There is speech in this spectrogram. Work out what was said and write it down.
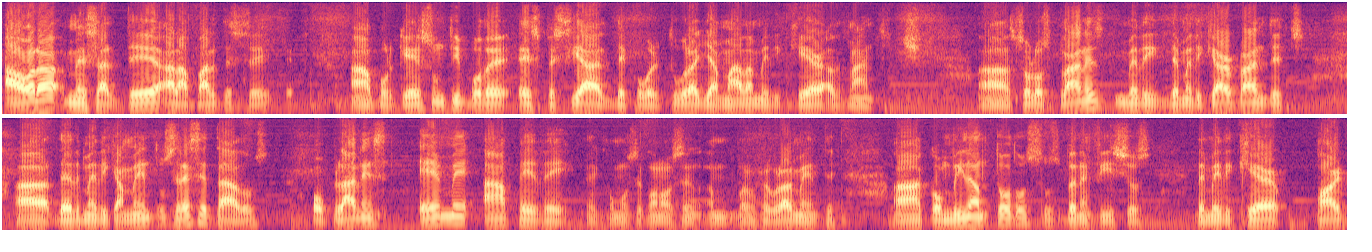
Ahora me salté a la parte C, porque es un tipo de especial de cobertura llamada Medicare Advantage. son los planes de Medicare Advantage de medicamentos recetados o planes MAPD, eh, como se conocen um, regularmente, ah, combinan todos sus beneficios de Medicare part,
